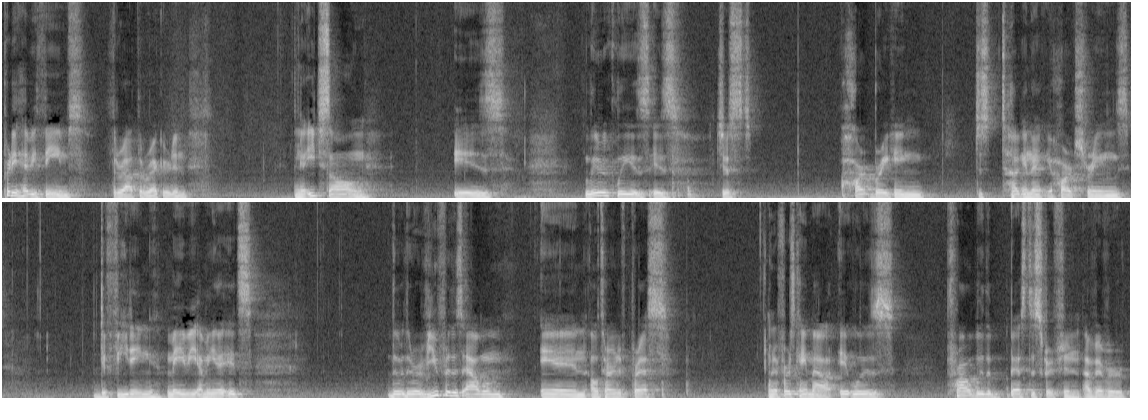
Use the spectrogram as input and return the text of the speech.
pretty heavy themes throughout the record. And you know each song is lyrically is is just heartbreaking just tugging at your heartstrings defeating maybe. I mean it's the, the review for this album in alternative press when it first came out it was probably the best description i've ever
